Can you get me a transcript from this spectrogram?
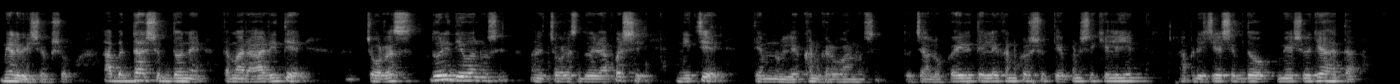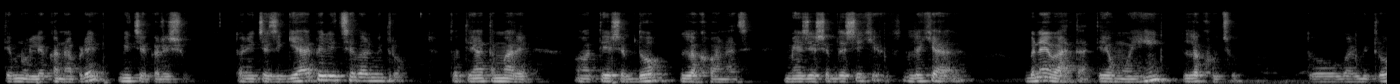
મેળવી શકશો. આ બધા શબ્દોને તમારે આ રીતે ચોરસ દોરી દેવાનું છે અને ચોરસ દોર્યા પછી નીચે તેમનું લેખન કરવાનું છે. તો ચાલો કઈ રીતે લેખન કરશું તે પણ શીખી લઈએ. આપણે જે શબ્દો મેં શોધ્યા હતા, તેમનું લેખન આપણે નીચે કરીશું. તો નીચે જગ્યા આપેલી જ છે બાળ મિત્રો. તો ત્યાં તમારે તે શબ્દો લખવાના છે. મેં જે શબ્દ શીખ્યા, લખ્યા, બનાવ્યા હતા તે હું અહીં લખું છું. તો બાળ મિત્રો,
